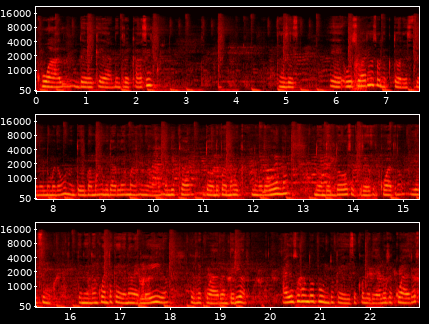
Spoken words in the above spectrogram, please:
cuál debe quedar dentro de cada círculo. Entonces, eh, usuarios o lectores tiene el número 1, entonces vamos a mirar la imagen y vamos a indicar dónde podemos ubicar el número 1, dónde el 2, el 3, el 4 y el 5 teniendo en cuenta que deben haber leído el recuadro anterior. Hay un segundo punto que dice colorea los recuadros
